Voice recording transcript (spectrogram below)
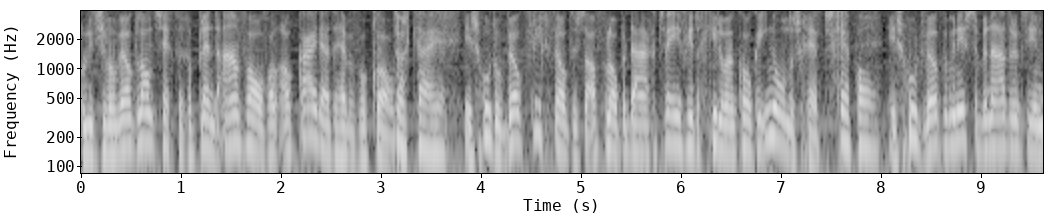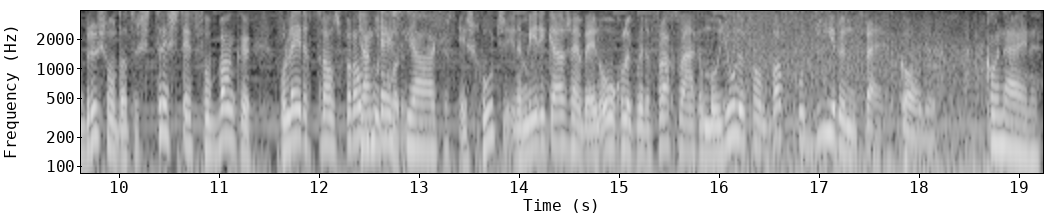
De politie van welk land zegt een geplande aanval van Al-Qaeda te hebben voorkomen? Turkije. Is goed. Op welk vliegveld is de afgelopen dagen 42 kilo aan cocaïne onderschept? Schiphol. Is goed. Welke minister benadrukte in Brussel dat de stresstest voor banken volledig transparant Jan moet worden? de Jager. Is goed. In Amerika zijn bij een ongeluk met een vrachtwagen miljoenen van wat voor dieren vrijgekomen? Konijnen.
